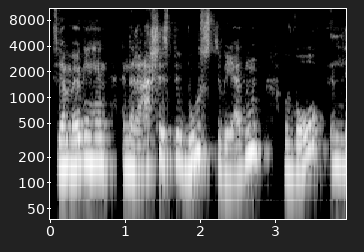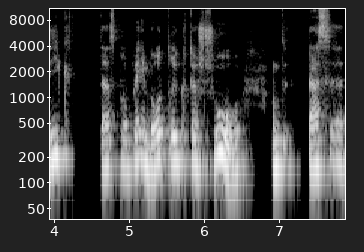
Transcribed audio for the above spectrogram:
Sie ermöglichen ein rasches Bewusstwerden, wo liegt das Problem, wo drückt der Schuh. Und das äh,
